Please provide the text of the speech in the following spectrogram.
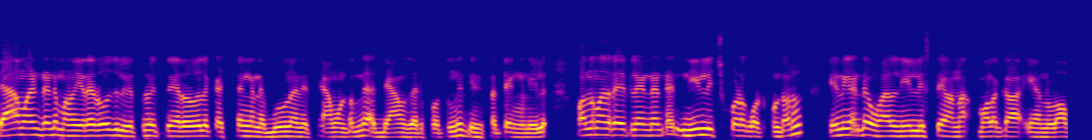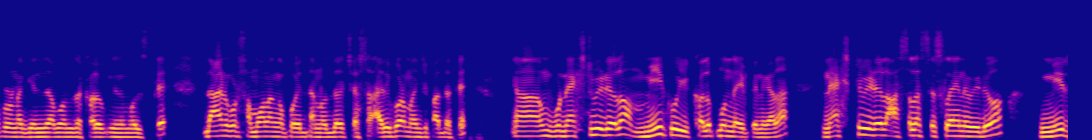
తేమ ఏంటంటే మనం ఇరవై రోజులు విత్తనం ఎత్తున ఇరవై రోజులు ఖచ్చితంగా భూమిలో అనేది తేమ ఉంటుంది అది తేమ సరిపోతుంది దీనికి ప్రత్యేకంగా నీళ్ళు. కొంతమంది రైతులు ఏంటంటే నీళ్ళు ఇచ్చి కూడా కొట్టుకుంటారు. ఎందుకంటే వాళ్ళు నీళ్ళు ఇస్తే ఏమన్నా మొలక ఏమన్నా లోపల ఉన్న గింజ ముందు కలుపు గింజ మొలిస్తే దాన్ని కూడా సమూలంగా పోయి దాన్ని ఉద్ధరిచేస్తారు అది కూడా మంచి పద్ధతి. ఇప్పుడు నెక్స్ట్ వీడియోలో మీకు ఈ కలుపు ముందు అయిపోయింది కదా? నెక్స్ట్ వీడియోలో అసలు సిసలైన వీడియో మీరు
